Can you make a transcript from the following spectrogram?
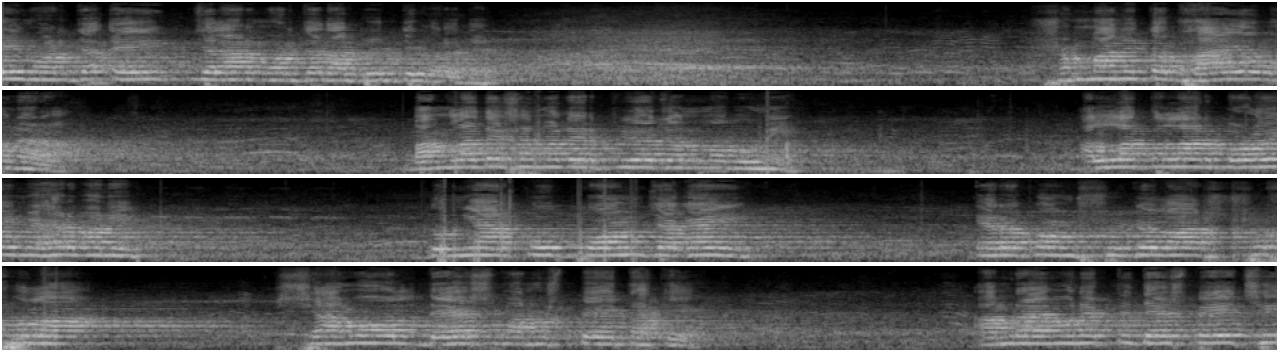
এই মর্যাদা এই জেলার মর্যাদা বৃদ্ধি করে দেন। সম্মানিত ভাই ও বোনেরা বাংলাদেশ আমাদের প্রিয় জন্মভূমি। আল্লাহ তালার বড়ই মেহরবানি। দুনিয়ার খুব কম জায়গায় এরকম সুজলা, সুফলা, শ্যামল দেশ মানুষ পেয়ে থাকে। আমরা এমন একটি দেশ পেয়েছি,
